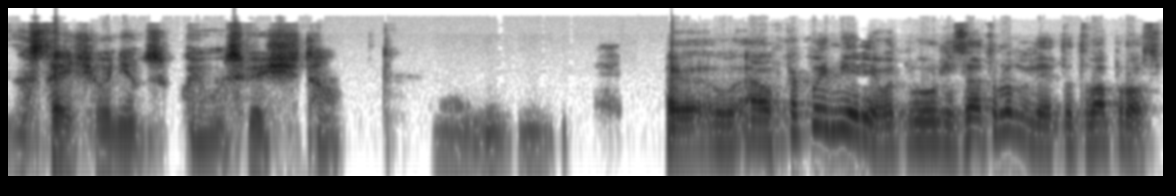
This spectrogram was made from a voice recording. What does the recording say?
настоящего немца, коим он себя считал. Э, а в какой мере, вот вы уже затронули этот вопрос,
